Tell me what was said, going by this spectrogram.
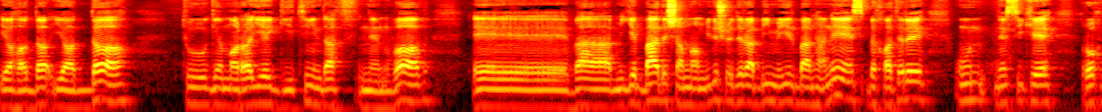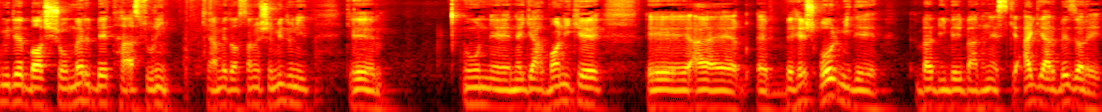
یهادا یادا تو گمارای گیتین دف ننواب و میگه بعدش هم نامیده شده ربی میر بنهنس به خاطر اون نسی که رخ میده با شمر به تأثورین که همه داستانش رو می‌دونید که اون نگهبانی که بهش قول میده ربی میر بنهنس که اگر بذاره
